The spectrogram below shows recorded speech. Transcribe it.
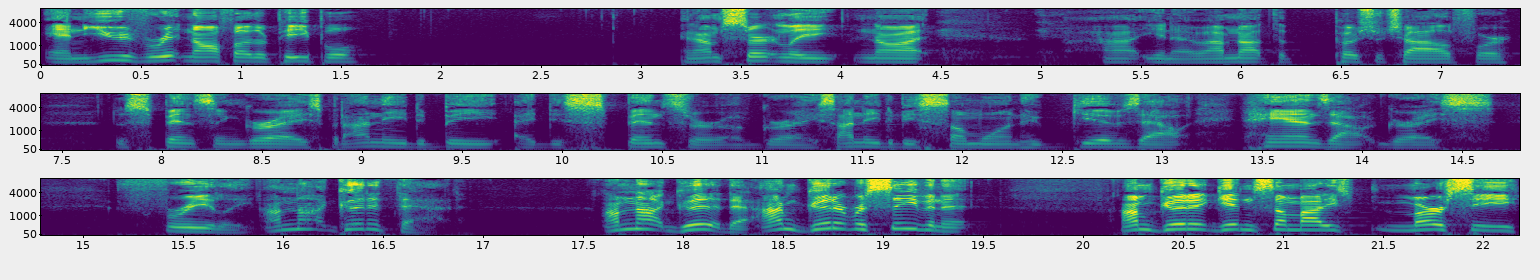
and you've written off other people. And I'm certainly not, uh, you know, I'm not the poster child for dispensing grace, but I need to be a dispenser of grace. I need to be someone who gives out, hands out grace freely. I'm not good at that. I'm not good at that. I'm good at receiving it, I'm good at getting somebody's mercy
